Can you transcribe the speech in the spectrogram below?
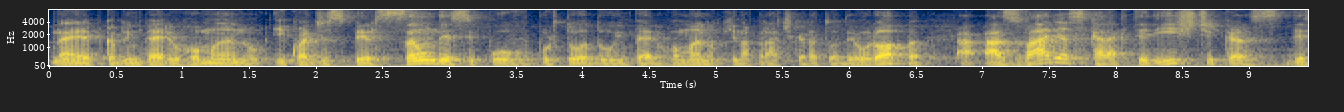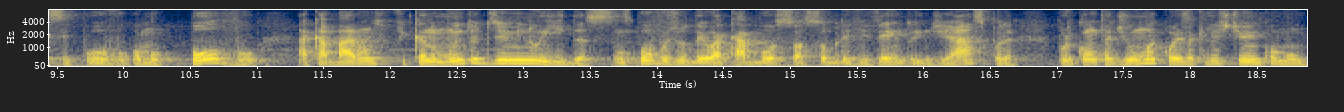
na época do Império Romano e com a dispersão desse povo por todo o Império Romano, que na prática era toda a Europa, as várias características desse povo como povo acabaram ficando muito diminuídas. O povo judeu acabou só sobrevivendo em diáspora por conta de uma coisa que eles tinham em comum,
